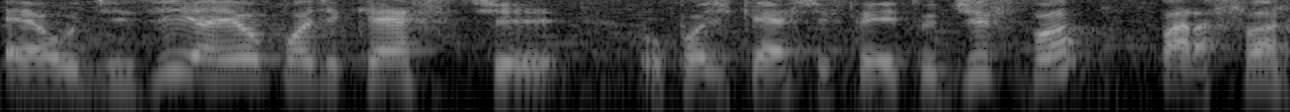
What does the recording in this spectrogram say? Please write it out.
é o Dizia Eu Podcast, o podcast feito de fã para fã.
